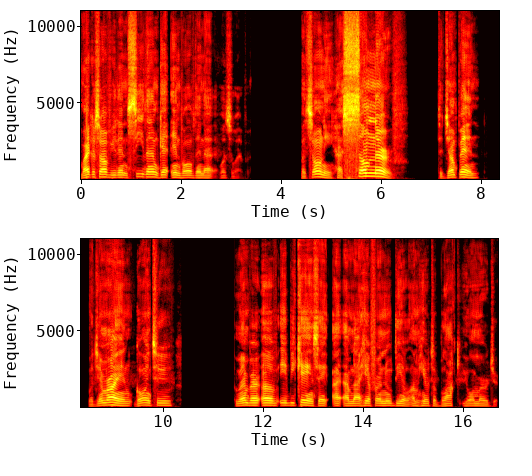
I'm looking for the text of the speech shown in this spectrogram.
Microsoft, you didn't see them get involved in that whatsoever. But Sony has some nerve to jump in with Jim Ryan going to a member of ABK and say, I- am not here for a new deal. I'm here to block your merger.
